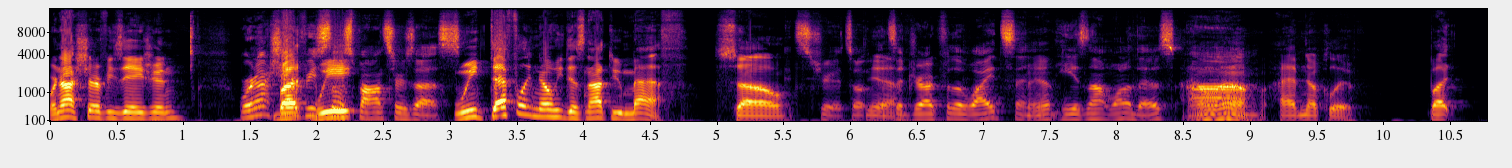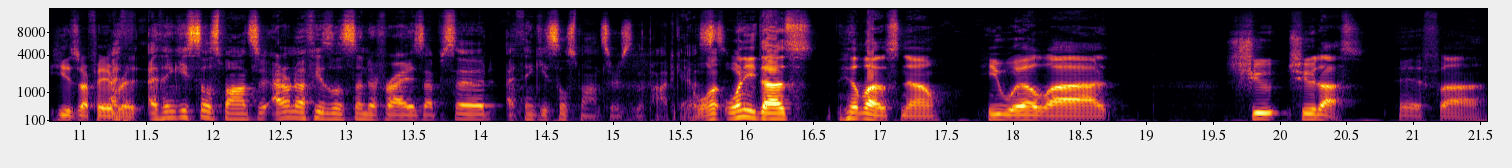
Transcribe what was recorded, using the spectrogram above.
We're not sure if he's Asian. We're not sure But if he we- still sponsors us. We definitely know he does not do meth. So it's true. It's a, Yeah. it's a drug for the whites, and Yeah. he is not one of those. I don't Um, know. I have no clue. But he's our favorite. I think he still sponsors. I don't know if he's listened to Friday's episode. I think he still sponsors the podcast. When, when he does, he'll let us know. He will uh, shoot shoot us if uh,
